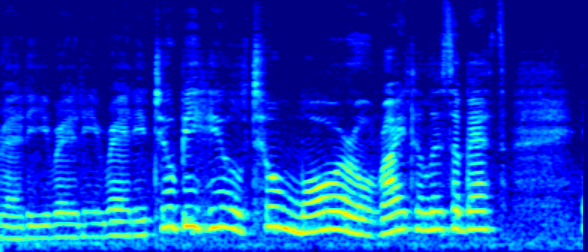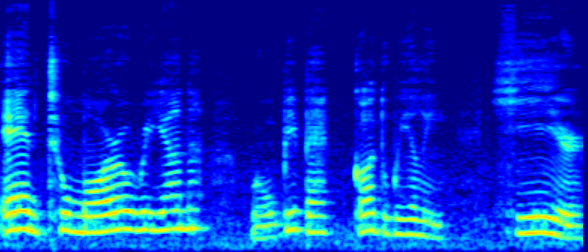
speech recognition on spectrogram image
ready, ready, ready to be healed tomorrow, right, Elizabeth? And tomorrow, Rihanna, we'll be back, God willing, here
